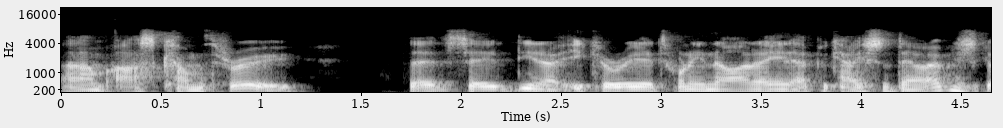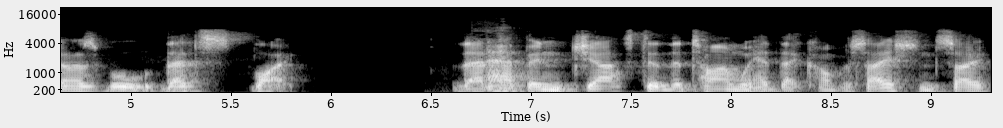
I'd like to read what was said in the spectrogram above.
um, us come through that said, you know, Ikaria 2019 applications now open. She goes, "Well, that's like." that happened just at the time we had that conversation. So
